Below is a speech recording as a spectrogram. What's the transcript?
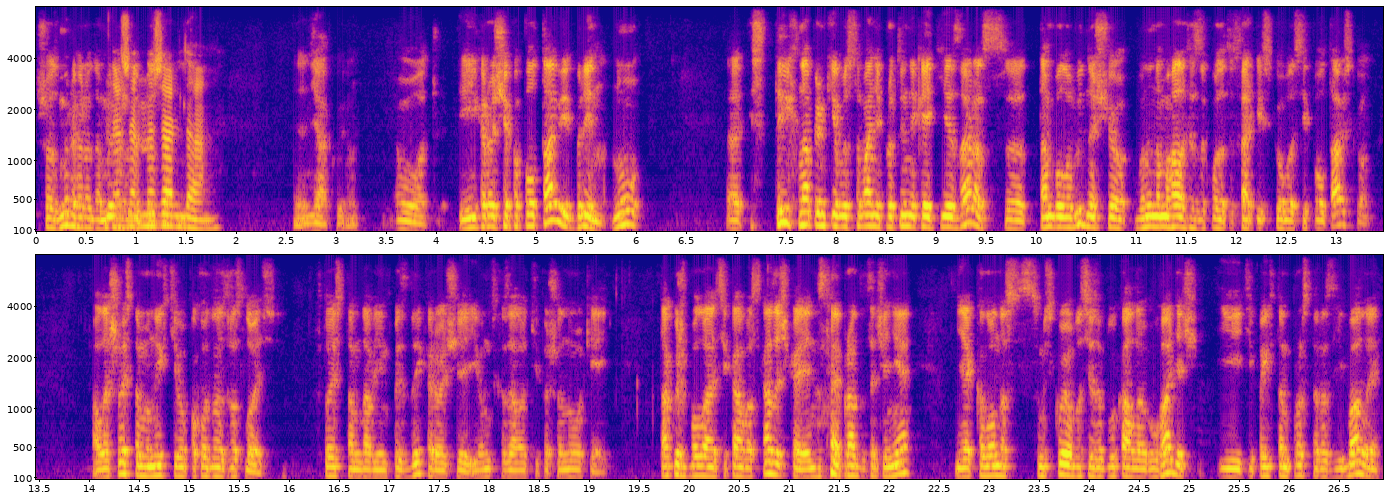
що з Миргорода, На, жаль, на жаль, да. Дякую. От. І, коротше, по Полтаві, блін, ну. е, З тих напрямків висування противника, які є зараз, е, там було видно, що вони намагалися заходити з Харківської області в Полтавську, але щось там у них, типу, походу, не зрослось. Хтось там дав їм пизди, коротше, і вони сказали, типу, що ну окей. Також була цікава сказочка, я не знаю, правда це чи ні, як колона з Сумської області заблукала у Гадяч, і типу, їх там просто роз'їбали.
